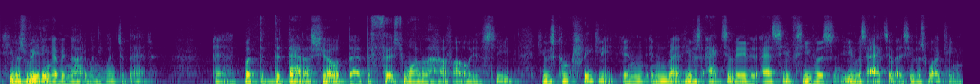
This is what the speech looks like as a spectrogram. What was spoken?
he was reading every night when he went to bed. Uh, but the, the, data showed that the first one and a half hour of sleep, he was completely in, in red. He was activated as if he was, he was active as he was working.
